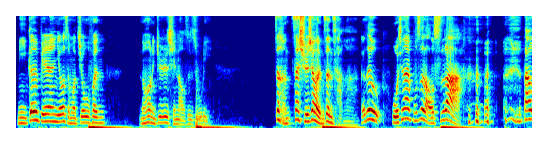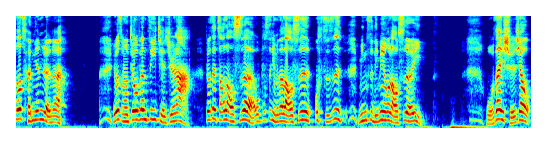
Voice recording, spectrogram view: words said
你跟别人有什么纠纷？然后你就去请老师处理，这很在学校很正常啊。可是我现在不是老师啦，大家都成年人了，有什么纠纷自己解决啦，不要再找老师了。我不是你们的老师，我只是名字里面有老师而已。我在学校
